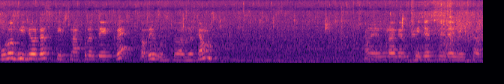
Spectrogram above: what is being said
পুরো ভিডিওটা স্কিপ না করে দেখবে, তবেই বুঝতে পারবে, কেমন? পনিরগুলো আগে ভেজে তুলে নিই সব।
